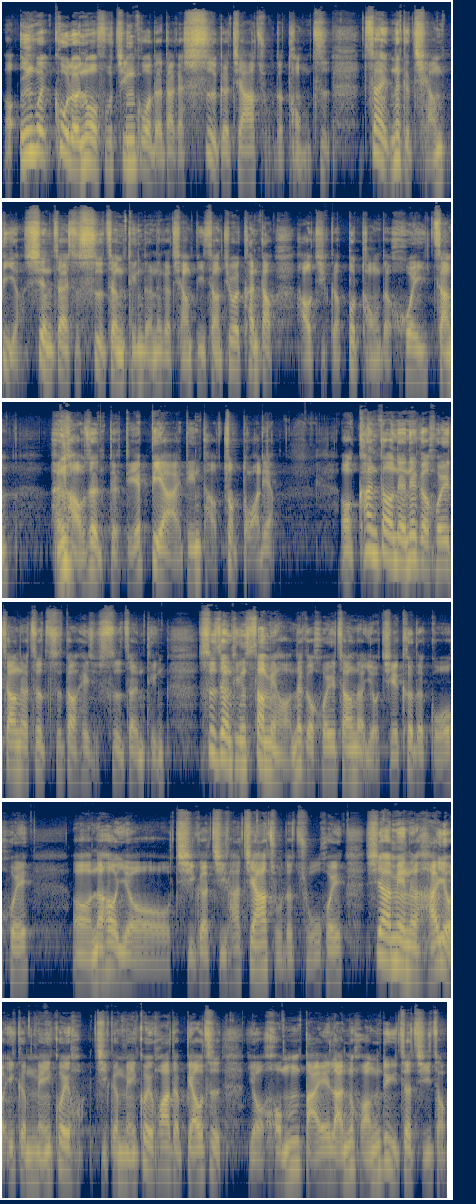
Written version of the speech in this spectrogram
哦，因为库伦诺夫经过的大概四个家族的统治，在那个墙壁啊，现在是市政厅的那个墙壁上，就会看到好几个不同的徽章，很好认的，叠比矮丁桃做大量。哦，看到的那个徽章呢，就知道那是市政厅。市政厅上面哦，那个徽章呢，有捷克的国徽哦，然后有几个其他家族的族徽，下面呢还有一个玫瑰花，几个玫瑰花的标志，有红白蓝黄绿这几种。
